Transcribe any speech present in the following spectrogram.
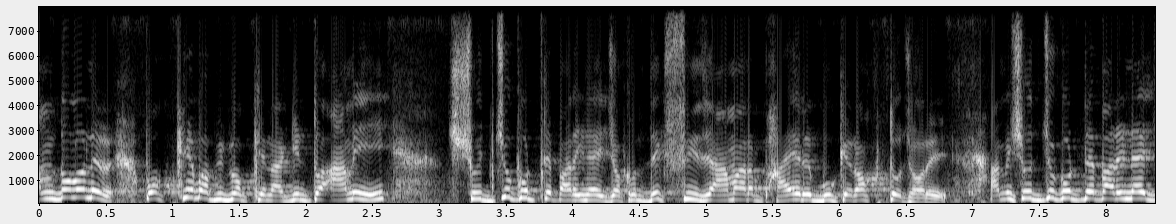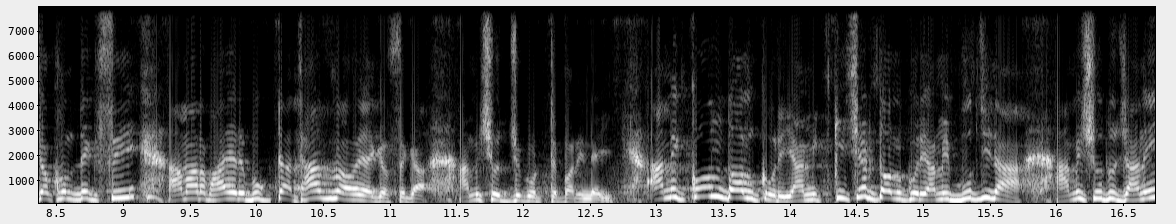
আন্দোলনের পক্ষে বা বিপক্ষে না, কিন্তু আমি সহ্য করতে পারি নাই যখন দেখছি যে আমার ভাইয়ের বুকে রক্ত ঝরে। আমি সহ্য করতে পারি নাই যখন দেখছি আমার ভাইয়ের বুকটা ঝাঁঝরা হয়ে গেছে গা। আমি সহ্য করতে পারি নাই। আমি কোন দল করি? আমি কিসের দল করি? আমি বুঝি না। আমি শুধু জানি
